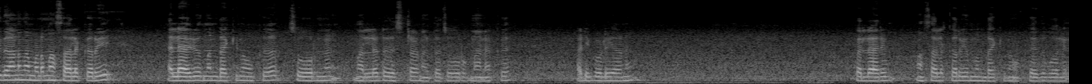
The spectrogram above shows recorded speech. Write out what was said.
ഇതാണ് നമ്മുടെ മസാലക്കറി. എല്ലാവരും ഒന്ന് ഉണ്ടാക്കി നോക്കുക. ചോറിന് നല്ല ടേസ്റ്റാണ് കേട്ടോ. ചോറുണ്ണാനൊക്കെ അടിപൊളിയാണ്. അപ്പം എല്ലാവരും മസാലക്കറിയൊന്നും ഉണ്ടാക്കി നോക്കുക ഇതുപോലെ.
